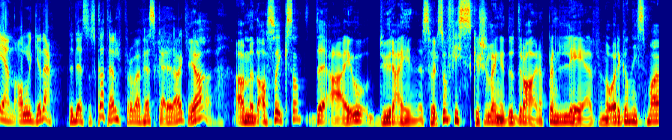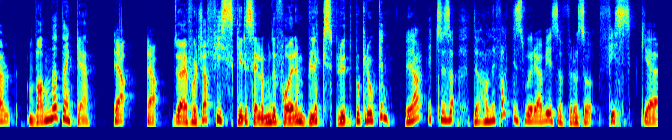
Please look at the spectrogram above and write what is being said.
en alge, det. Det er det som skal til for å være fisker i dag. Ja, ja, men altså, ikke sant, det er jo, du regnes vel som fisker så lenge du drar opp en levende organisme av vannet, tenker jeg. Ja, ja. Du er jo fortsatt fisker selv om du får en blekksprut på kroken. Ja, ikke sant. Han har faktisk vært i avisa for å fiske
